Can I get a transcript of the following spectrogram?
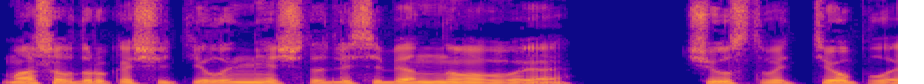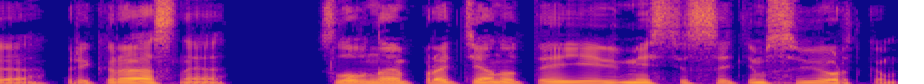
Маша вдруг ощутила нечто для себя новое, чувство теплое, прекрасное, словно протянутое ей вместе с этим свертком.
